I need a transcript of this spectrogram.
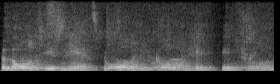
The Lord is near to all who call on him in truth.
